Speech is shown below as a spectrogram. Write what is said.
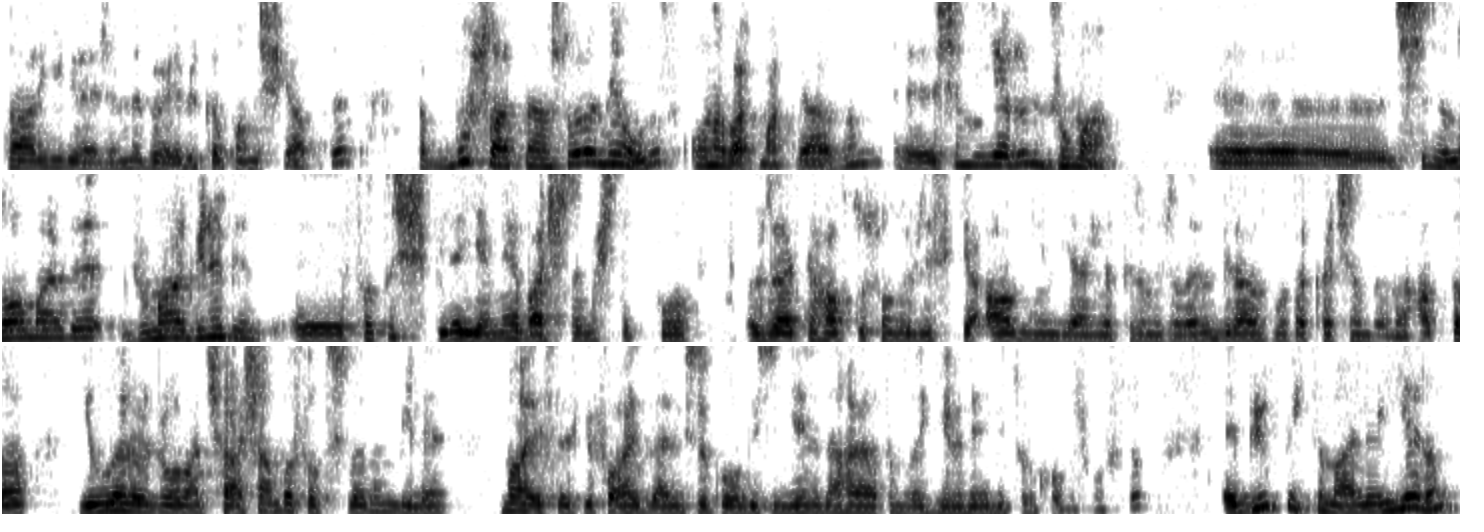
tarihi bir hacimde böyle bir kapanış yaptı. Ya bu saatten sonra ne olur? Ona bakmak lazım. E, şimdi yarın Cuma. E, şimdi normalde Cuma günü biz e, satış bile yemeye başlamıştık. Bu özellikle hafta sonu riski almayayım diyen yatırımcıların biraz burada kaçındığını, hatta yıllar önce olan çarşamba satışlarının bile maalesef ki faizler yüksek olduğu için yeniden hayatımıza girdiği bir tur konuşmuştuk. E, büyük bir ihtimalle yarın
